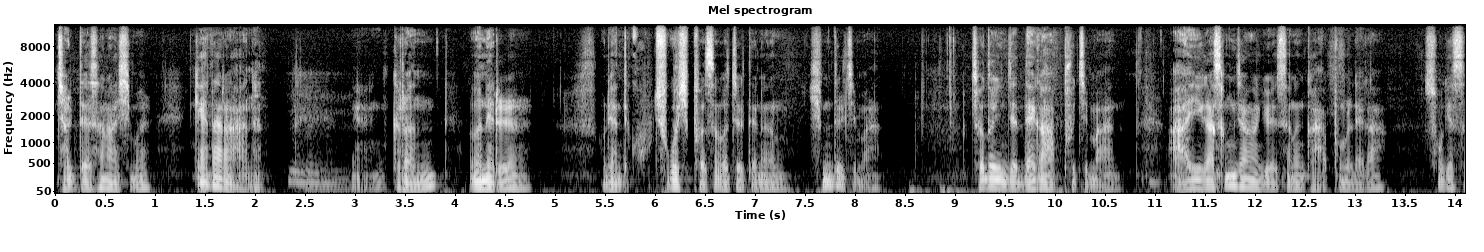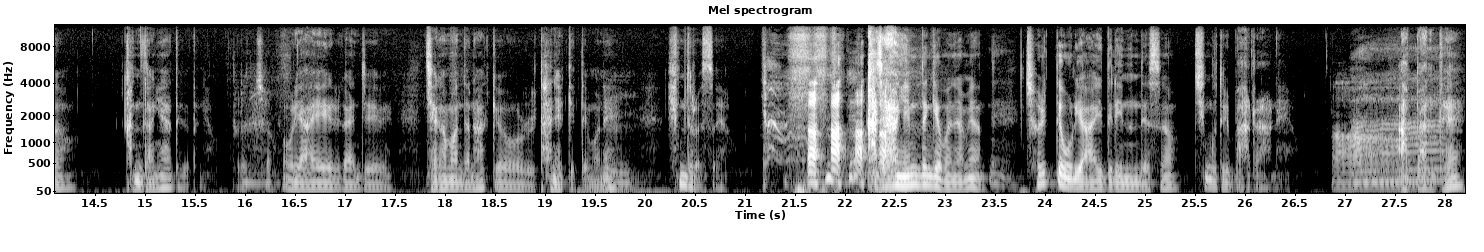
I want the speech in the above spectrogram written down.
절대 선하심을 깨달아 아는 예, 그런 은혜를 우리한테 꼭 주고 싶어서 어쩔 때는 힘들지만 저도 이제 내가 아프지만 아이가 성장하기 위해서는 그 아픔을 내가 속에서 감당해야 되거든요. 그렇죠. 우리 아이가 이제 제가 만든 학교를 다녔기 때문에 음. 힘들었어요. 가장 힘든 게 뭐냐면 네. 절대 우리 아이들이 있는 데서 친구들이 말을 안 해요. 아. 아빠한테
